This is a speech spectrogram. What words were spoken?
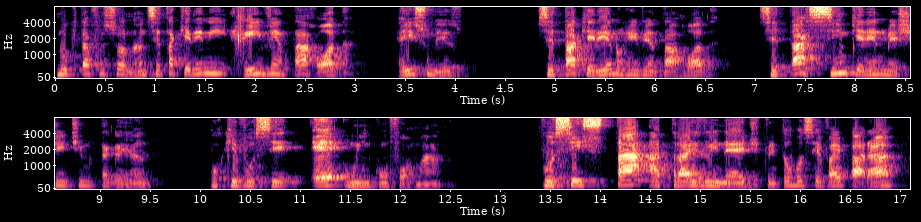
no que está funcionando? Você está querendo reinventar a roda. É isso mesmo. Você está querendo reinventar a roda. Você está sim querendo mexer em time que está ganhando. Porque você é um inconformado. Você está atrás do inédito. Então você vai parar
